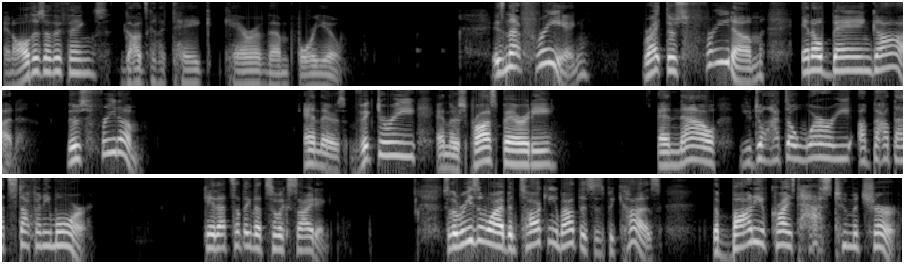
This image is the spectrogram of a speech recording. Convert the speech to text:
and all those other things, God's going to take care of them for you. Isn't that freeing? Right? There's freedom in obeying God. There's freedom. And there's victory and there's prosperity. And now you don't have to worry about that stuff anymore. Okay, that's something that's so exciting. So, the reason why I've been talking about this is because the body of Christ has to mature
